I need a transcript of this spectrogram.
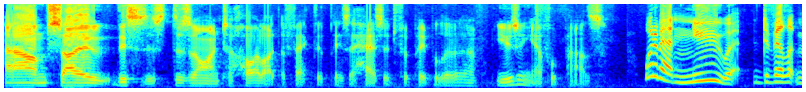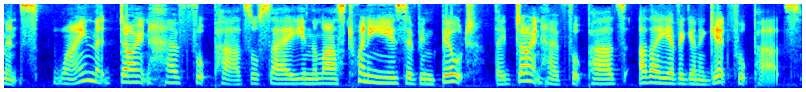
Um, so this is designed to highlight the fact that there's a hazard for people that are using our footpaths. What about new developments, Wayne, that don't have footpaths or say in the last 20 years they've been built, they don't have footpaths? Are they ever going to get footpaths?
